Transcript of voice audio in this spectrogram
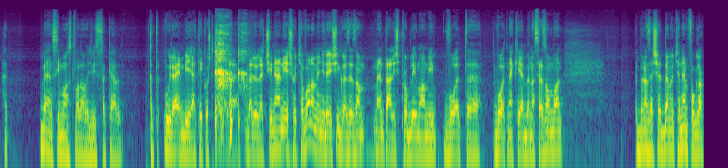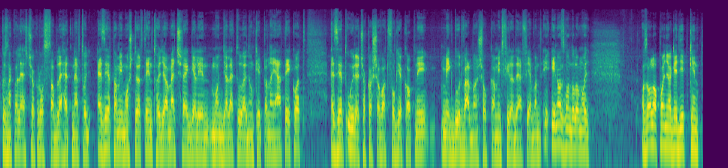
Hát Ben simmons valahogy vissza kell tehát újra NBA játékost kell belőle, belőle csinálni, és hogyha valamennyire is igaz ez a mentális probléma, ami volt volt neki ebben a szezonban. Ebben az esetben, hogyha nem foglalkoznak vele, ez csak rosszabb lehet, mert hogy ezért, ami most történt, hogy a meccs reggelén mondja le tulajdonképpen a játékot, ezért újra csak a savat fogja kapni, még durvábban sokkal, mint Filadelfiában. Én azt gondolom, hogy az alapanyag egyébként,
